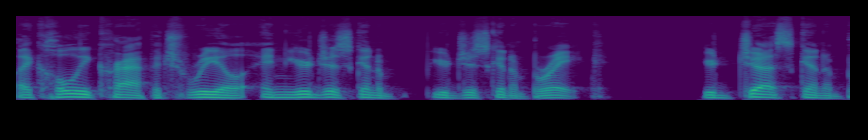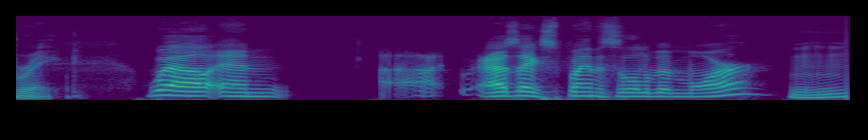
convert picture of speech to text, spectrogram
like, holy crap, it's real, and you're just gonna you're just gonna break. You're just gonna break. Well, and uh, as I explain this a little bit more, Mm-hmm.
